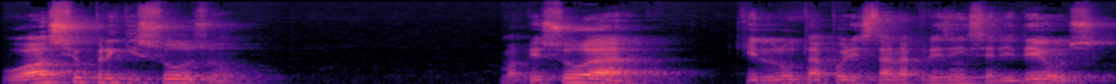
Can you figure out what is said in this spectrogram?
o ócio preguiçoso, uma pessoa que luta por estar na presença de Deus,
